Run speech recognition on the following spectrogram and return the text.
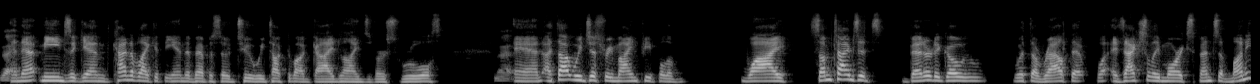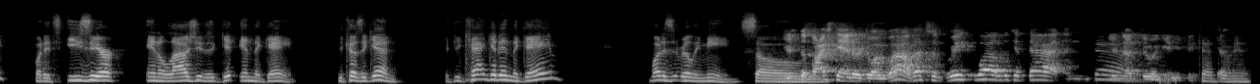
Right. And that means, again, kind of like at the end of episode two, we talked about guidelines versus rules. Right. And I thought we'd just remind people of why sometimes it's better to go with a route that is actually more expensive money but it's easier and allows you to get in the game. Because again, if you can't get in the game, what does it really mean? So you're the bystander going, wow, that's a great, well, look at that. And yeah, you're not doing anything. Can't yeah. do anything.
